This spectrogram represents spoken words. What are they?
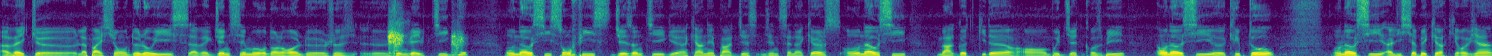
avec euh, l'apparition de Loïs, avec Jane Seymour dans le rôle de Je- euh, Geneviève Tigg. On a aussi son fils, Jason Tigg, incarné par Jensen Ackles. On a aussi Margot Kidder en Bridget Crosby. On a aussi euh, Crypto. On a aussi Alicia Baker qui revient.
